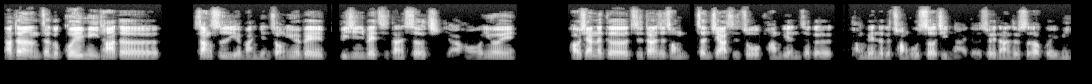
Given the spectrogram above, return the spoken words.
那当然，这个闺蜜她的。伤势也蛮严重，因为被毕竟被子弹射击然后因为好像那个子弹是从正驾驶座旁边这个旁边这个窗户射进来的，所以当然就射到闺蜜。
